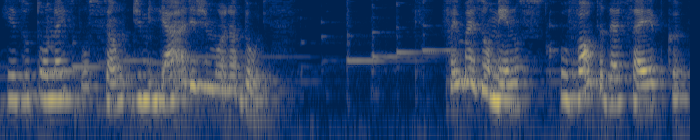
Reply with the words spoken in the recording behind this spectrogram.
resultou na expulsão de milhares de moradores. Foi mais ou menos por volta dessa época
